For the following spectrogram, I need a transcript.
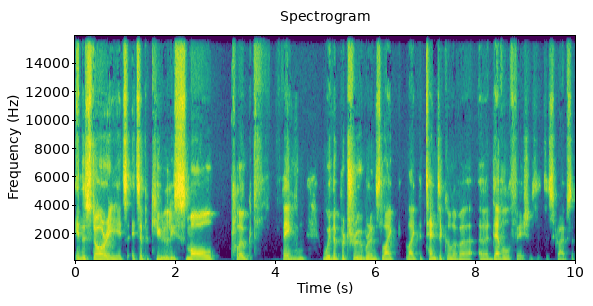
in the story, it's it's a peculiarly small cloaked thing with a protuberance like like the tentacle of a, a devilfish, as it describes it.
